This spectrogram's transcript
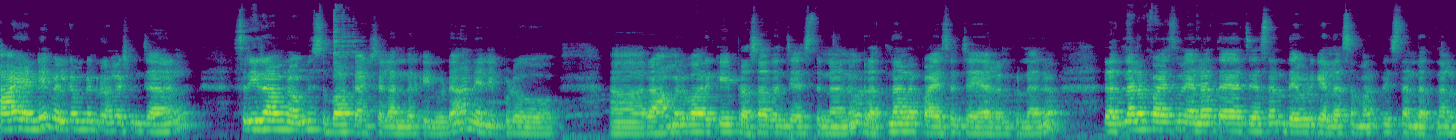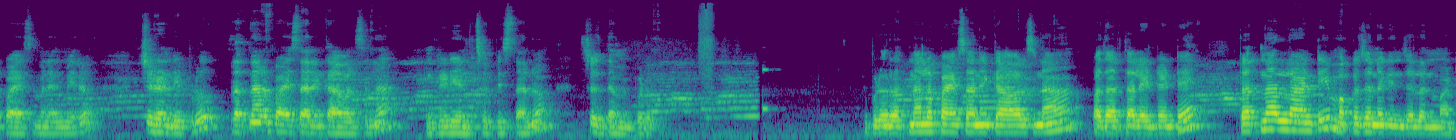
హాయ్ అండి welcome to Gruhalakshmi channel. Sriramanavami శుభాకాంక్షలు అందరికీ కూడా. నేను ఇప్పుడు రాముల వారికి ప్రసాదం చేస్తున్నాను. రత్నాల పాయసం చేయాలనుకున్నాను. రత్నాల పాయసం ఎలా తయారు చేస్తాను దేవుడికి ఎలా సమర్పిస్తాను రత్నాల పాయసం అనేది మీరు చూడండి ఇప్పుడు. రత్నాల పాయసానికి కావాల్సిన ఇంగ్రీడియంట్స్ చూపిస్తాను. చూద్దాం ఇప్పుడు. ఇప్పుడు రత్నాల పాయసానికి కావాల్సిన పదార్థాలు ఏంటంటే రత్నాలు లాంటి మొక్కజొన్న గింజలు అనమాట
